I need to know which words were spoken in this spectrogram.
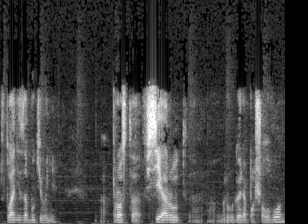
в плане забукивания. Просто все орут, а, грубо говоря, пошел вон.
